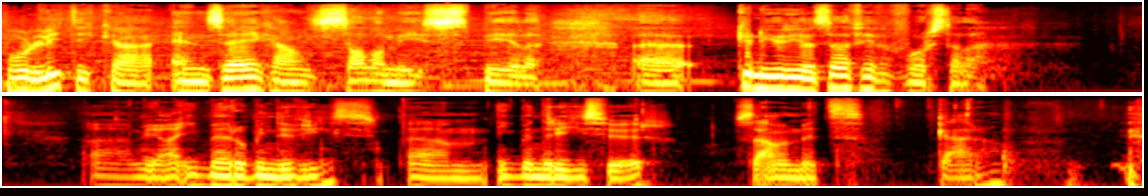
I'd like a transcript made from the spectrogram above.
Politica. En zij gaan Salome spelen. kunnen jullie jezelf even voorstellen? Um, ja, ik ben Robin de Vries. Um, ik ben de regisseur, samen met Cara.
